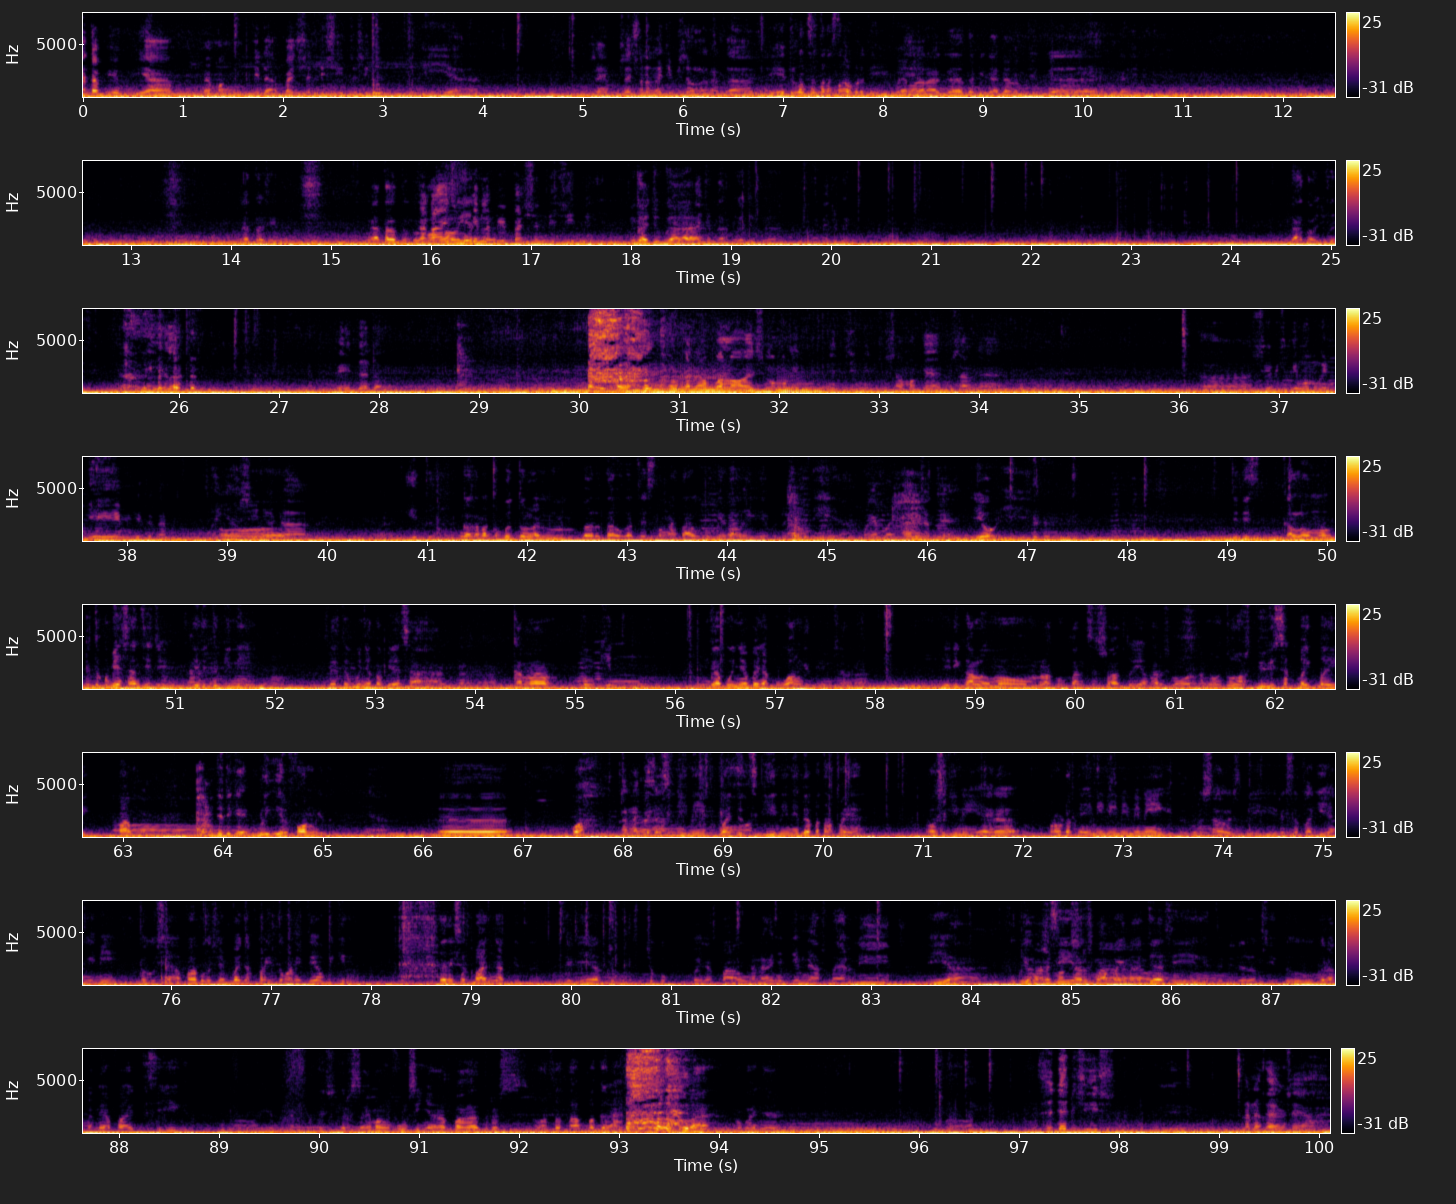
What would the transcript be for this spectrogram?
Tapi ya memang tidak passion di. Iya. Saya senang aja bisa olahraga. Ya, itu kan setengah-setengah berarti. Pengen Iya. olahraga tapi nggak dalam juga, Iya. nggak ini juga. Nggak tahu sih itu. Nggak tahu tuh. Karena Ais mungkin ya. lebih passion di sini. Nggak juga. Nggak juga. Nggak juga. Saya juga. Nggak tahu juga sih. Iya. Beda dong. Karena kalau Ais ngomongin Nggak karena kebetulan baru tahu kan saya setengah tahu kira. Oh iya benar. Iya. Banyak bacot ya. Yo Jadi kalau mau itu kebiasaan sih cuy. Jadi tuh gini, Hmm. saya tuh punya kebiasaan karena mungkin nggak punya banyak uang gitu ya misalnya. Jadi kalau mau melakukan sesuatu yang harus mengeluarkan uang itu harus di riset baik-baik, paham? Oh. Jadi kayak beli earphone gitu. Iya. Eh, wah Karena segini budget segini nih dapat apa ya oh segini akhirnya produknya ini ini ini ini, ini gitu. Terus Hmm. harus di riset lagi yang ini bagusnya apa? Bagusnya banyak perhitungan itu yang bikin kita riset banyak gitu. Jadinya cukup cukup banyak tahu. Karena nih harus bayar nih. iya. Jadi gimana harus sih harus ngapain aja sih Hmm. gitu di dalam situ? Gerakannya apa aja sih gitu. oh iya terus emang fungsinya apa? Terus otot apa? Gerak itulah pokoknya. Oh, iya. bisa jadi sih iya. Karena kayak saya ah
